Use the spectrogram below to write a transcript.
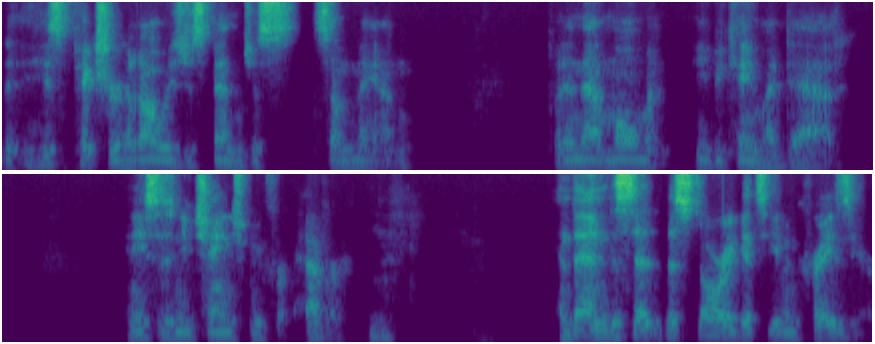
his picture had always just been just some man. But in that moment, he became my dad. And he says, and you changed me forever. Hmm. And then this the story gets even crazier.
